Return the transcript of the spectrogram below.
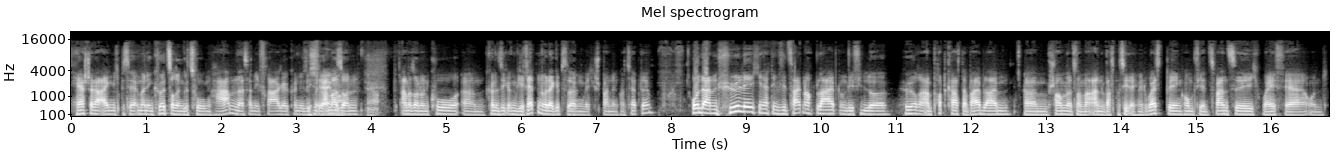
Hersteller eigentlich bisher immer den kürzeren gezogen haben. Da ist dann die Frage, können die sich bisher mit Amazon, ja. Amazon und Co. Ähm, können sie sich irgendwie retten oder gibt es da irgendwelche spannenden Konzepte? Und dann natürlich, je nachdem wie viel Zeit noch bleibt und wie viele Hörer am Podcast dabei bleiben, ähm, schauen wir uns nochmal an, was passiert eigentlich mit Westwing, Home24, Wayfair und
